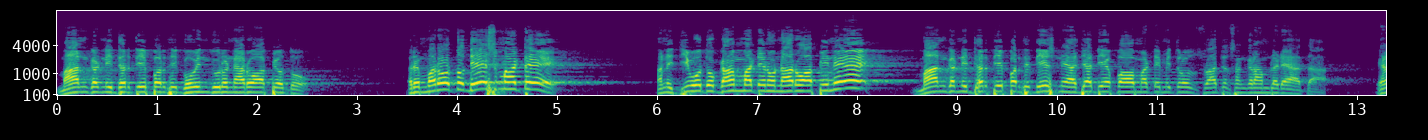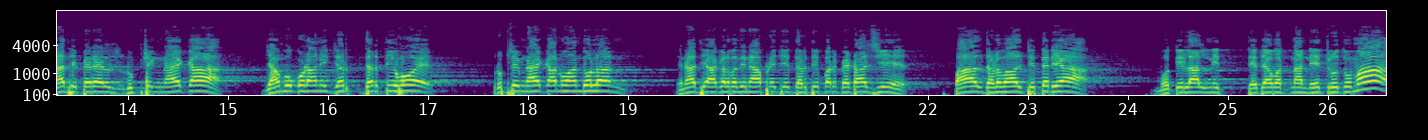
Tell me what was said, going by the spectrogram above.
માનગઢની ધરતી પરથી ગોવિંદ ગુરુ નારો આપ્યો હતો અરે મરો તો દેશ માટે, અને જીવો તો ગામ માટેનો નારો આપીને માનગઢની ધરતી પરથી દેશને આઝાદી અપાવવા માટે મિત્રો સ્વાતંત્ર્ય સંગ્રામ લડ્યા હતા. એનાથી પહેરેલ રૂપસિંહ નાયકા જાંબુગોડાની ધરતી હોય, રૂપસિંહ નાયકાનું આંદોલન. એનાથી આગળ વધીને આપણે જે ધરતી પર બેઠા છીએ, પાલ, ધડવાલ, ચિતરિયા, મોતીલાલની તેજાવતના નેતૃત્વમાં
